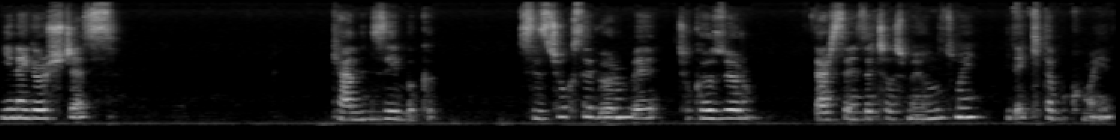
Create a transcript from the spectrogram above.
yine görüşeceğiz. Kendinize iyi bakın. Sizi çok seviyorum ve çok özlüyorum. Derslerinizde çalışmayı unutmayın. Bir de kitap okumayı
